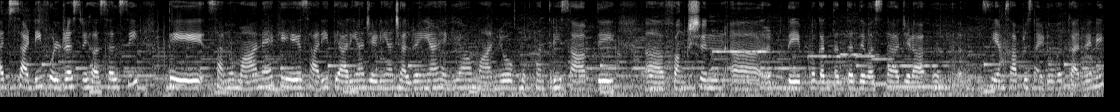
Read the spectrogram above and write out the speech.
ਅੱਜ ਸਾਡੀ ਫੁੱਲ ਡਰੈਸ ਰਿਹਰਸਲ ਸੀ ਤੇ ਸਾਨੂੰ ਮਾਣ ਹੈ ਕਿ ਸਾਰੀ ਤਿਆਰੀਆਂ ਜਿਹੜੀਆਂ ਚੱਲ ਰਹੀਆਂ ਹੈਗੀਆਂ, ਉਹ ਮਾਨਯੋਗ ਮੁੱਖ ਮੰਤਰੀ ਸਾਹਿਬ ਦੇ ਫੰਕਸ਼ਨ ਦੇ ਗਣਤੰਤਰ ਦਿਵਸ ਦਾ ਜਿਹੜਾ ਸੀਐਮ ਸਾਹਿਬ ਪ੍ਰੀਸਾਈਡ ਓਵਰ ਕਰ ਰਹੇ ਨੇ।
